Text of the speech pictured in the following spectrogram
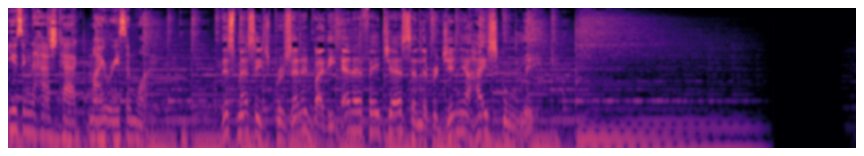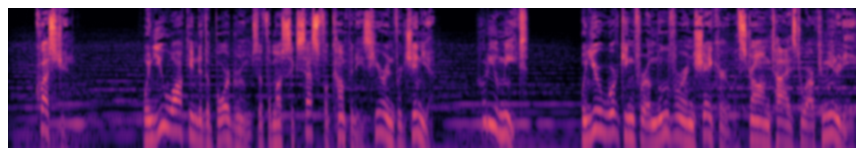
using the hashtag MyReasonWhy. This message presented by the NFHS and the Virginia High School League. Question When you walk into the boardrooms of the most successful companies here in Virginia, who do you meet? When you're working for a mover and shaker with strong ties to our community,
